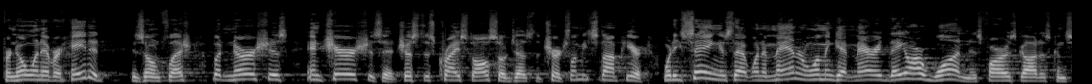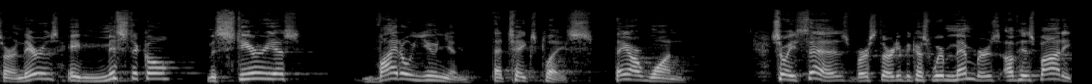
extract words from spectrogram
For no one ever hated his own flesh, but nourishes and cherishes it, just as Christ also does the church. Let me stop here. What he's saying is that when a man and a woman get married, they are one as far as God is concerned. There is a mystical, mysterious, vital union that takes place. They are one. So he says, verse 30, because we're members of his body.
